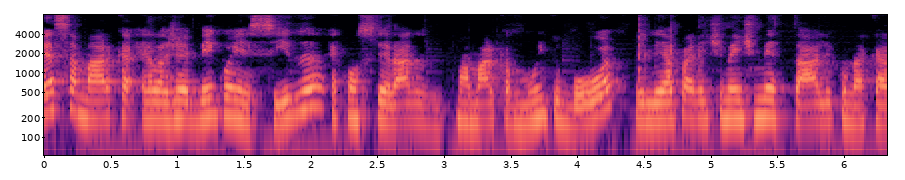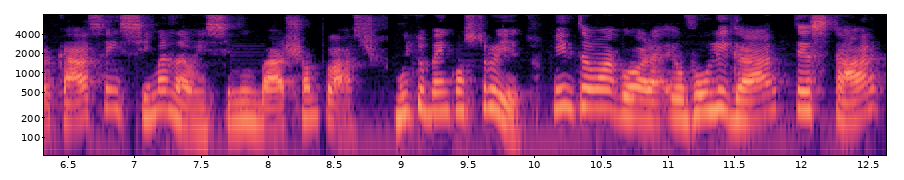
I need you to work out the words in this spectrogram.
Essa marca ela já é bem conhecida, é considerada uma marca muito boa. Ele é aparentemente metálico na carcaça, em cima não, em cima e embaixo é um plástico. Muito bem construído. Então agora eu vou ligar, testar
